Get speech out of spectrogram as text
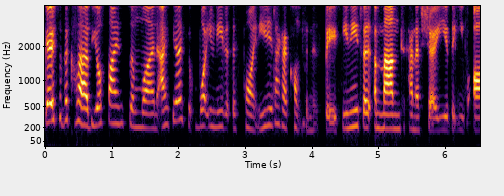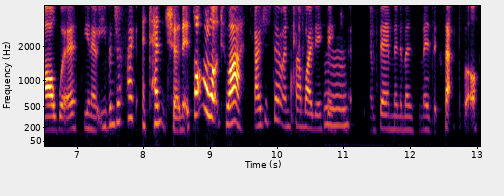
go to the club you'll find someone. I feel like what you need at this point you need like a confidence boost. You need a, man to kind of show you that you are worth you know even just like attention. It's not a lot to ask. I just don't understand why they think Mm. that, you know, bare minimum is acceptable.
